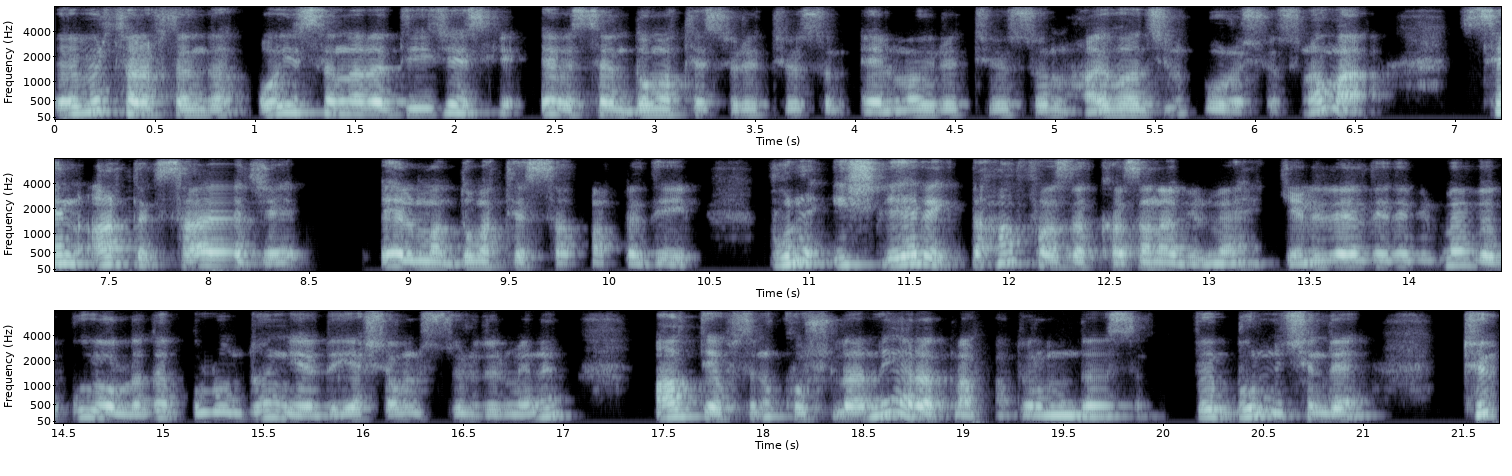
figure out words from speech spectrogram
Öbür taraftan da o insanlara diyeceğiz ki evet sen domates üretiyorsun, elma üretiyorsun, hayvancılıkla uğraşıyorsun ama sen artık sadece elma, domates satmakla değil. Bunu işleyerek daha fazla kazanabilme, gelir elde edebilme ve bu yolla da bulunduğun yerde yaşamını sürdürmenin altyapısını, koşullarını yaratmak durumundasın. Ve bunun için de tüm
